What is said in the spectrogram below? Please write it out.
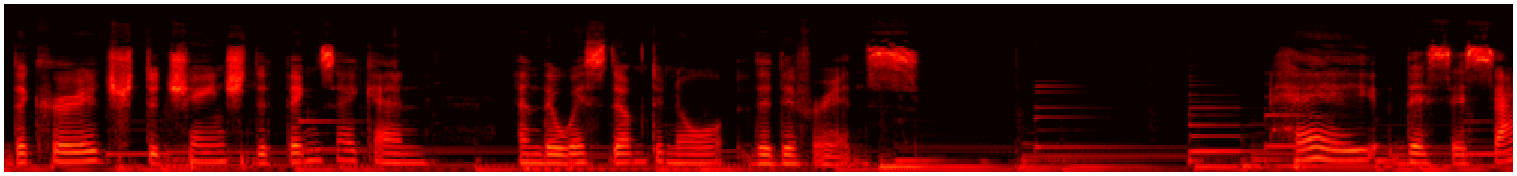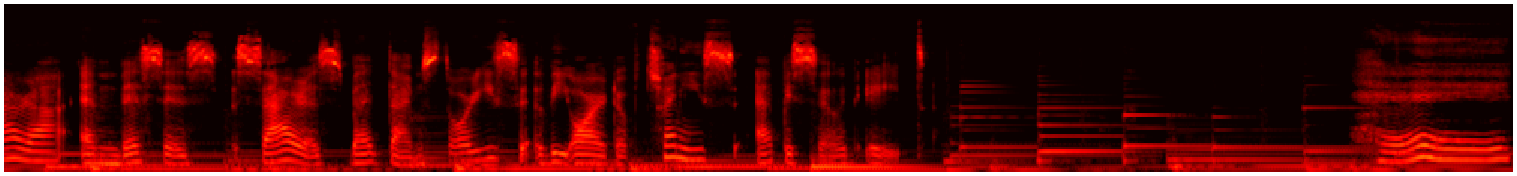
the courage to change the things I can, and the wisdom to know the difference. Hey, this is Sarah, and this is Sarah's Bedtime Stories The Art of 20s, Episode 8. Hey,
